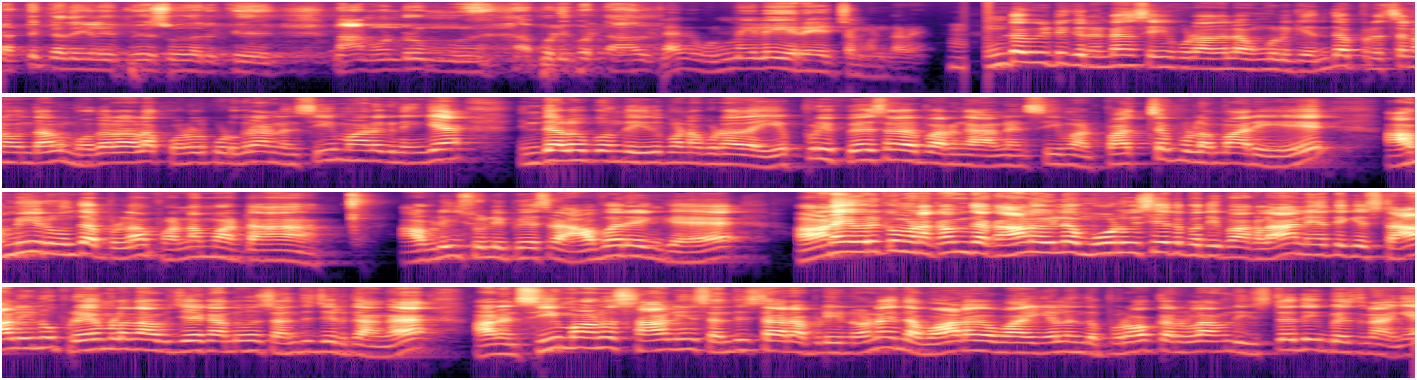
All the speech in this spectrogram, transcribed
கட்டுக்கதைகளை பேசுவதற்கு நான் ஒன்றும் அப்படிப்பட்ட ஆள் உண்மையிலே இரையச்சம் கொண்டவன். உண்ட வீட்டுக்கு ரெண்டாம் செய்யக்கூடாதுல்ல? உங்களுக்கு எந்த பிரச்சனை வந்தாலும் முதலாளாக குரல் கொடுக்குறேன். அண்ணன் சீமானுக்கு நீங்கள் இந்த அளவுக்கு வந்து இது பண்ணக்கூடாது? எப்படி பேசுகிறத பாருங்க அண்ணன் சீமான். பச்சை புள்ள மாதிரி அமீர் வந்து அப்படிலாம் பண்ண மாட்டான் அப்படின்னு சொல்லி பேசுகிற அவர் இங்கே அனைவருக்கும் வணக்கம். இந்த காணொலியில் மூணு விஷயத்தை பற்றி பார்க்கலாம். நேற்றுக்கு ஸ்டாலினும் பிரேமலதா விஜயகாந்தும் சந்திச்சிருக்காங்க. ஆனால் சீமானும் ஸ்டாலின் சந்திச்சார் அப்படின்னோன்னா இந்த வாடகை வாய்கள் இந்த புரோக்கர்லாம் வந்து இஷ்டத்துக்கு பேசினாங்க.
